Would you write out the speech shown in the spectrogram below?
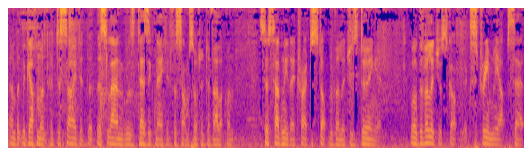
um, but the government had decided that this land was designated for some sort of development. So suddenly they tried to stop the villagers doing it. Well, the villagers got extremely upset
